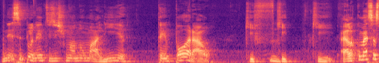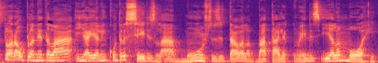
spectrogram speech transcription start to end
nesse planeta existe uma anomalia temporal que, hum. que, que ela começa a explorar o planeta lá e aí ela encontra seres lá, monstros e tal, ela batalha com eles e ela morre.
